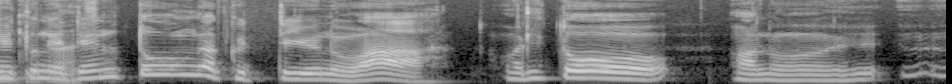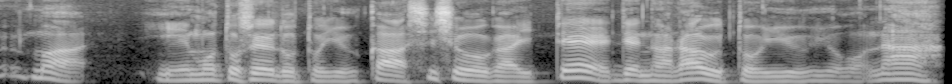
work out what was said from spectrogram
えっとね伝統音楽っていうのは割とあのまあ家元制度というか師匠がいてで習うというような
